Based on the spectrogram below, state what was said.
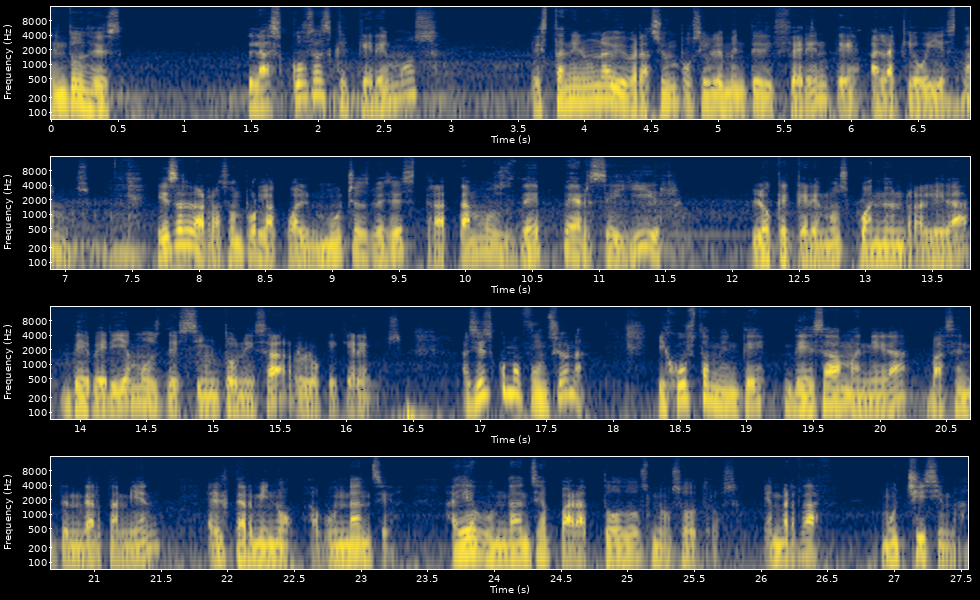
Entonces, las cosas que queremos están en una vibración posiblemente diferente a la que hoy estamos. Y esa es la razón por la cual muchas veces tratamos de perseguir lo que queremos cuando en realidad deberíamos de sintonizar lo que queremos. Así es como funciona. Y justamente de esa manera vas a entender también el término abundancia. Hay abundancia para todos nosotros, en verdad, muchísima.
